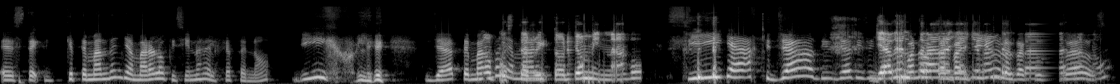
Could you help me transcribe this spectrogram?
este, que te manden llamar a la oficina del jefe, ¿no? Híjole, ya te mandan no, pues llamar. territorio minado. Sí, ya, ya, ya dicen, ya, de bueno, entrada, ya de los acusados. ¿no?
